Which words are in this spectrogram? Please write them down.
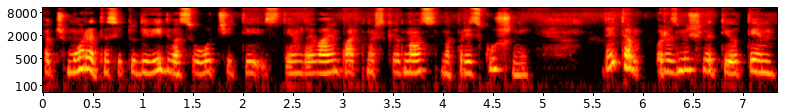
pač morate se tudi vidva soočiti s tem, da je vajen partnerski odnos na preizkušnji. Dajte razmišljati o tem,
